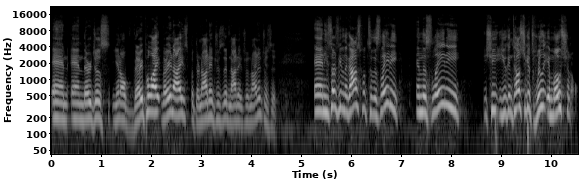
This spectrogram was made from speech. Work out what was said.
and, and they're just, you know, very polite, very nice, but they're not interested, not interested, not interested. And he starts giving the gospel to this lady, and this lady, she, you can tell she gets really emotional.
